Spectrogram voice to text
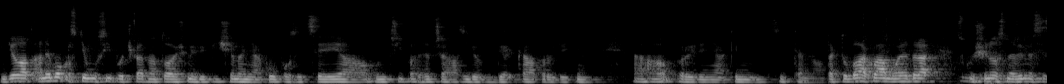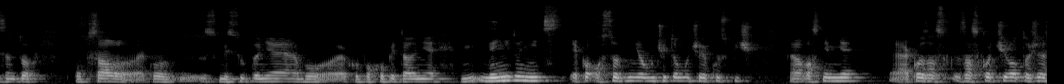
dělat, anebo prostě musí počkat na to, až my vypíšeme nějakou pozici a on případně se přihlásí do výběrka a projde tím a projde nějakým sítem. No. Tak to byla taková moje teda zkušenost, nevím, jestli jsem to popsal jako smysluplně nebo jako pochopitelně. Není to nic jako osobního vůči tomu člověku, spíš vlastně mě jako zaskočilo to, že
